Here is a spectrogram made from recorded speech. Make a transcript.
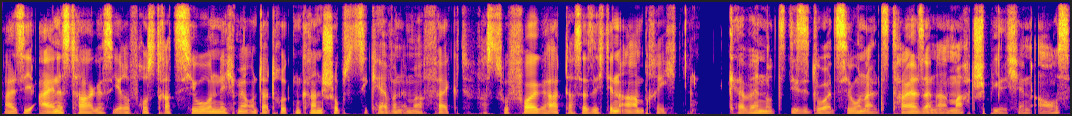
Als sie eines Tages ihre Frustration nicht mehr unterdrücken kann, schubst sie Kevin im Affekt, was zur Folge hat, dass er sich den Arm bricht. Kevin nutzt die Situation als Teil seiner Machtspielchen aus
